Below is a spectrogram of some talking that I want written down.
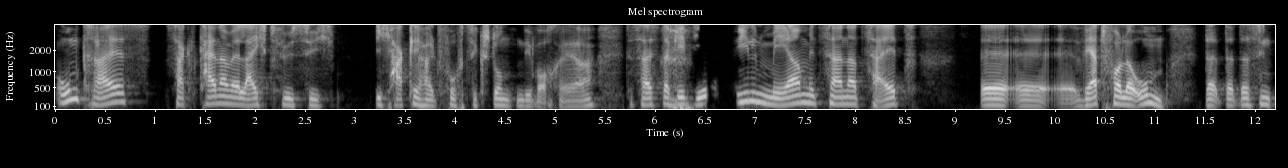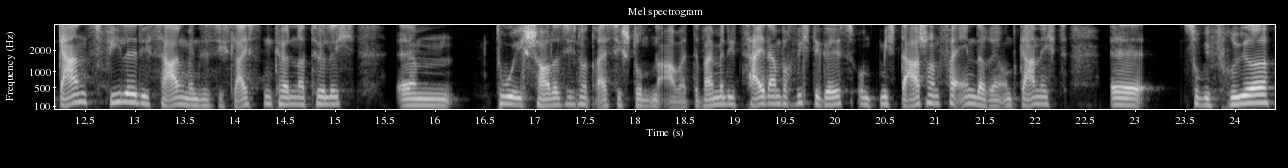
Umkreis sagt keiner mehr leichtfüßig, ich hackel halt 50 Stunden die Woche, ja. Das heißt, da geht jeder viel mehr mit seiner Zeit äh, äh, äh, wertvoller um. Da, da, da sind ganz viele, die sagen, wenn sie es sich leisten können, natürlich, ähm, du, ich schaue, dass ich nur 30 Stunden arbeite, weil mir die Zeit einfach wichtiger ist und mich da schon verändere und gar nicht äh, so wie früher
